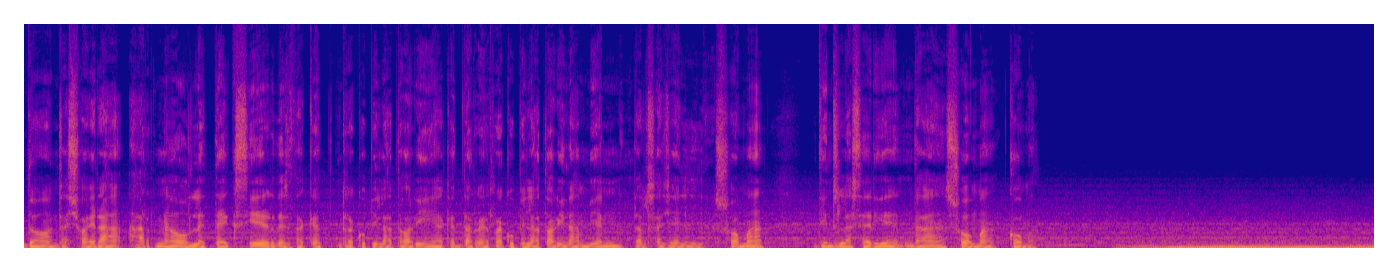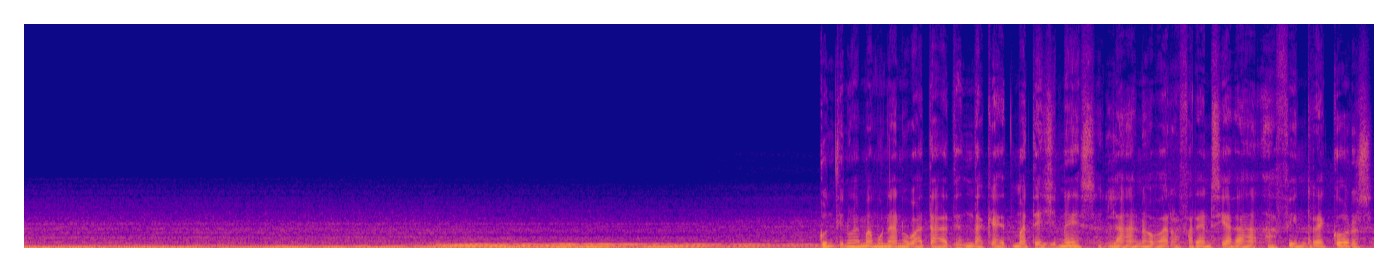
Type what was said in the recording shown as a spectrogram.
Doncs això era Arnaud Letexier des d'aquest recopilatori, aquest darrer recopilatori d'ambient del segell Soma, dins la sèrie de Soma Coma. Continuem amb una novetat d'aquest mateix mes, la nova referència d'Afin Records,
